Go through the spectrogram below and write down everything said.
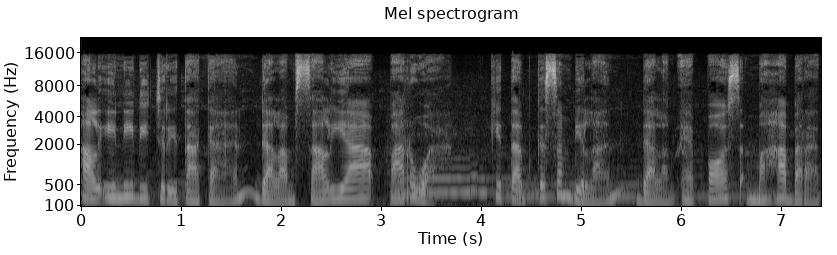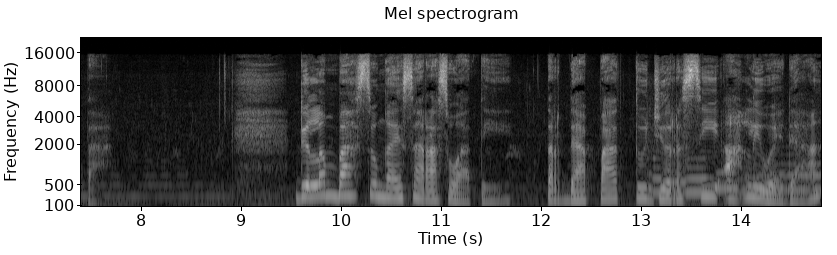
Hal ini diceritakan dalam Salya Parwa, kitab ke-9 dalam epos Mahabharata. Di lembah sungai Saraswati terdapat tujuh resi ahli Weda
